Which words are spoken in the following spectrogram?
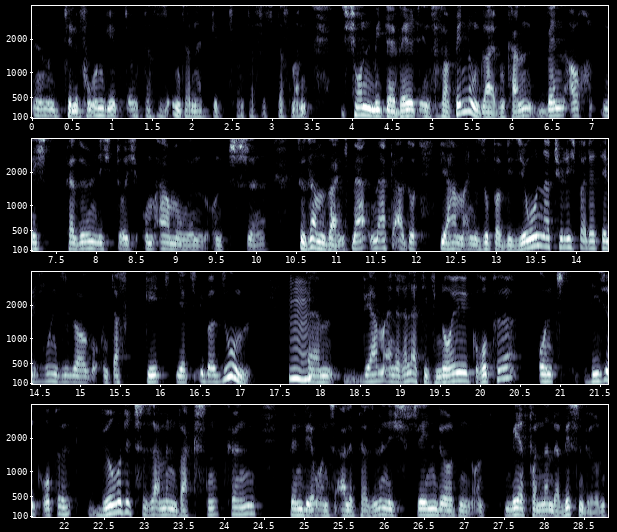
ähm, Telefon gibt und dass es Internet gibt und dass es, dass man schon mit der Welt in Verbindung bleiben kann, wenn auch nicht persönlich durch Umarmungen und äh, Zusammensein. Ich mer merke also, wir haben eine Supervision natürlich bei der Telefonseelsorge und das geht jetzt über Zoom. Mhm. Ähm, wir haben eine relativ neue Gruppe und diese Gruppe würde zusammenwachsen können, wenn wir uns alle persönlich sehen würden und mehr voneinander wissen würden.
